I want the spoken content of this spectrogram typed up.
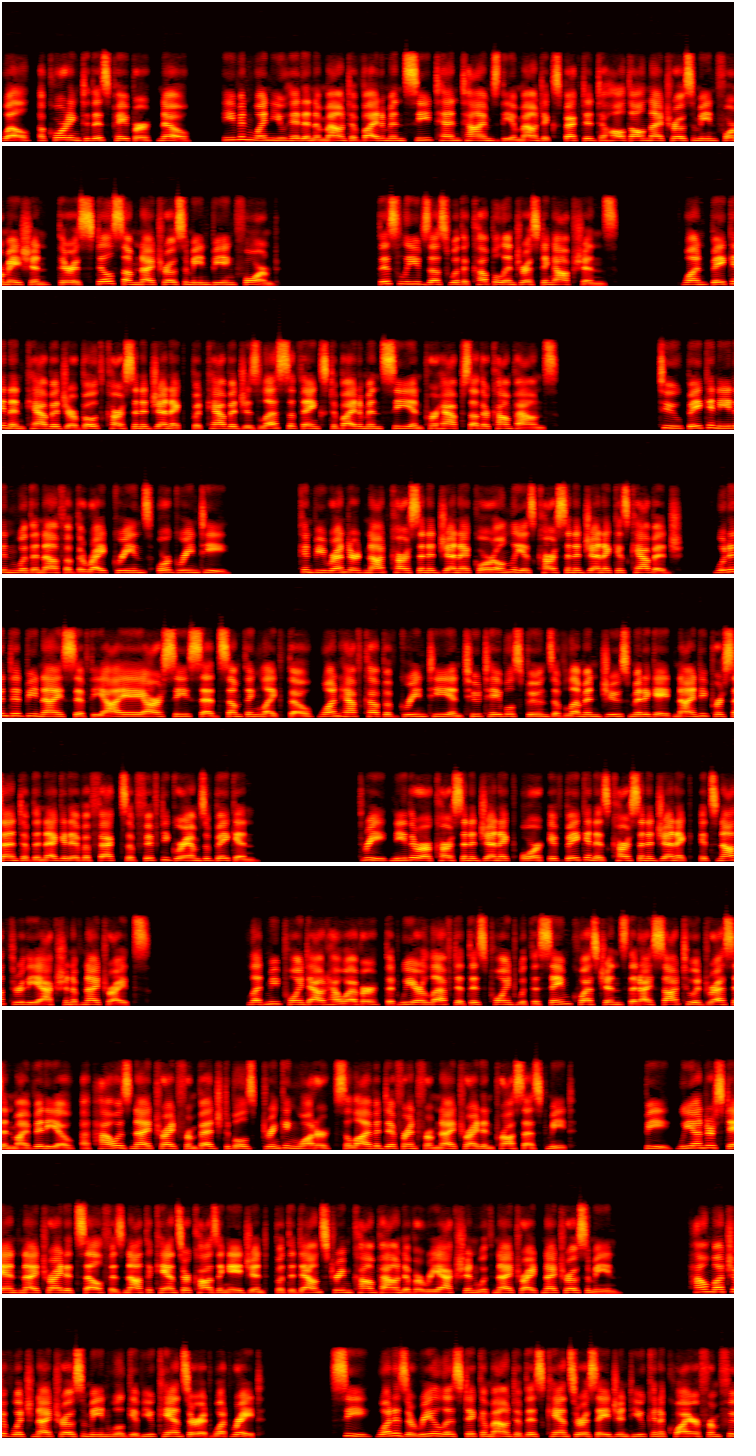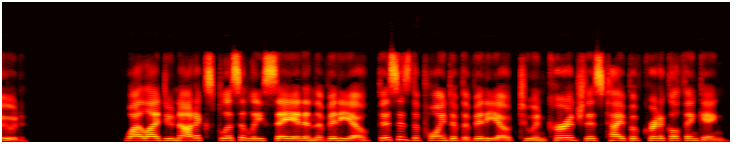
Well, according to this paper, no. Even when you hit an amount of vitamin C 10 times the amount expected to halt all nitrosamine formation, there is still some nitrosamine being formed. This leaves us with a couple interesting options. 1. Bacon and cabbage are both carcinogenic, but cabbage is less so thanks to vitamin C and perhaps other compounds. 2. Bacon eaten with enough of the right greens, or green tea, can be rendered not carcinogenic or only as carcinogenic as cabbage. Wouldn't it be nice if the IARC said something like, though, one half cup of green tea and two tablespoons of lemon juice mitigate 90% of the negative effects of 50 grams of bacon? 3. Neither are carcinogenic, or, if bacon is carcinogenic, it's not through the action of nitrites. Let me point out, however, that we are left at this point with the same questions that I sought to address in my video of how is nitrite from vegetables, drinking water, saliva different from nitrite in processed meat? B. We understand nitrite itself is not the cancer causing agent, but the downstream compound of a reaction with nitrite nitrosamine. How much of which nitrosamine will give you cancer at what rate? C. What is a realistic amount of this cancerous agent you can acquire from food? While I do not explicitly say it in the video, this is the point of the video to encourage this type of critical thinking.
